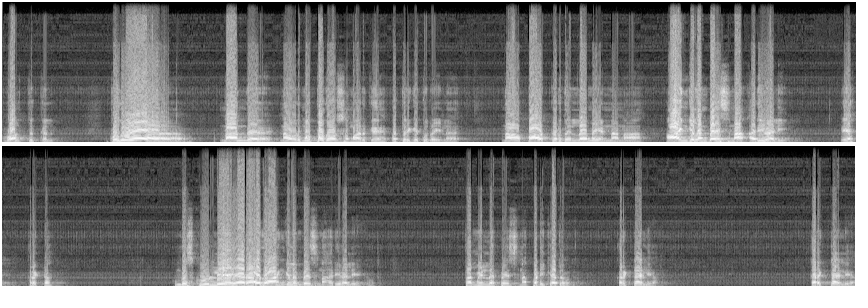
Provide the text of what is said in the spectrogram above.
வாழ்த்துக்கள். பொதுவாக நாங்கள் நான் ஒரு முப்பது வருஷமாக இருக்கேன் பத்திரிகை துறையில். நான் பார்க்கறது எல்லாமே என்னன்னா ஆங்கிலம் பேசினா அறிவாளி. இல்லையா? கரெக்டா உங்கள் ஸ்கூல்லேயே யாராவது ஆங்கிலம் பேசினா அறிவாளி. தமிழில் பேசினா படிக்காதவங்க. கரெக்டா இல்லையா? கரெக்டா இல்லையா?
